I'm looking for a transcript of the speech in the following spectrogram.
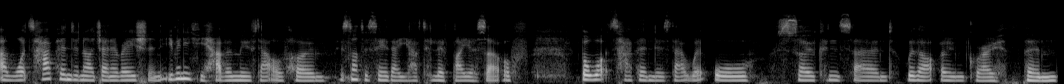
And what's happened in our generation, even if you haven't moved out of home, it's not to say that you have to live by yourself. But what's happened is that we're all so concerned with our own growth and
